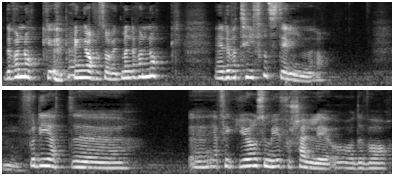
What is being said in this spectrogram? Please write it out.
Det var nok penger, for så vidt, men det var nok eh, Det var tilfredsstillende, da. Mm. Fordi at eh, jeg fikk gjøre så mye forskjellig, og det var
